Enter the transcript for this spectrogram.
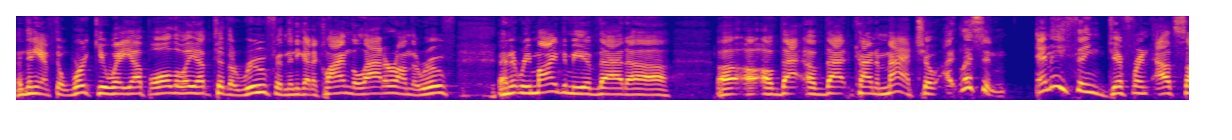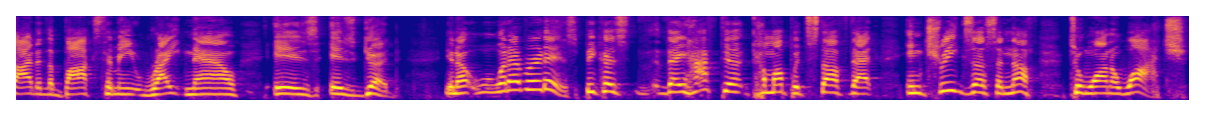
and then you have to work your way up all the way up to the roof, and then you got to climb the ladder on the roof. And it reminded me of that, uh, uh, of that, of that kind of match. So I, listen, anything different outside of the box to me right now is is good you know, whatever it is, because they have to come up with stuff that intrigues us enough to want to watch.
